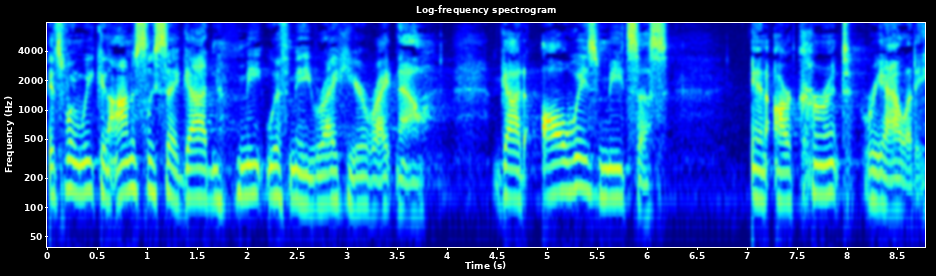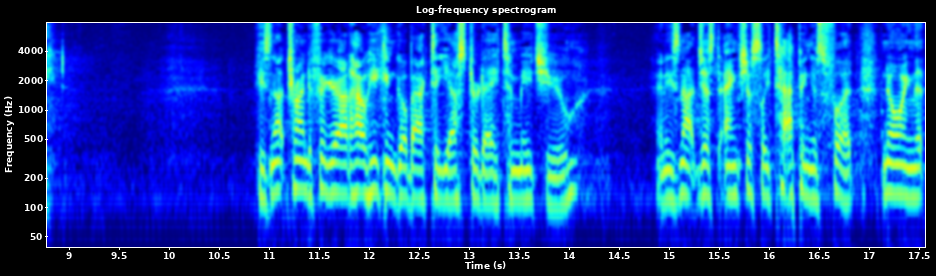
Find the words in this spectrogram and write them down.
It's when we can honestly say, God, meet with me right here, right now. God always meets us in our current reality. He's not trying to figure out how he can go back to yesterday to meet you. And he's not just anxiously tapping his foot, knowing that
